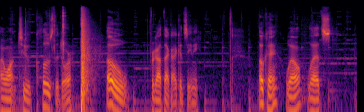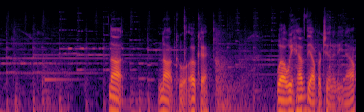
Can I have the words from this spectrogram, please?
I want to close the door. Oh, forgot that guy could see me. Okay, well, let's not not cool. Okay. Well, we have the opportunity now.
